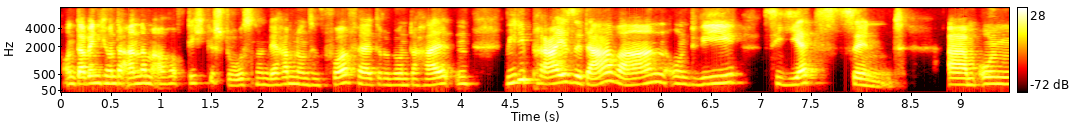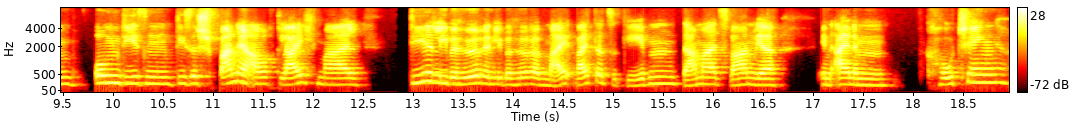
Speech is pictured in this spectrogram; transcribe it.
Und da bin ich unter anderem auch auf dich gestoßen. Und wir haben uns im Vorfeld darüber unterhalten, wie die Preise da waren und wie sie jetzt sind, ähm, um, um diesen, diese Spanne auch gleich mal dir, liebe Hörerinnen, liebe Hörer, weiterzugeben. Damals waren wir in einem Coaching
